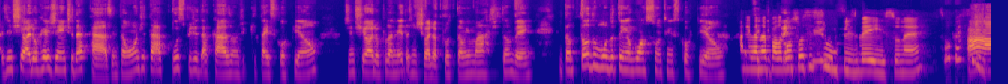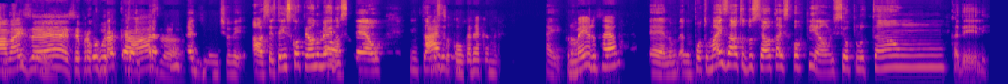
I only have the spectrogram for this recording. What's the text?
a gente olha o regente da casa. Então, onde está a cúspide da casa, onde está escorpião, a gente olha o planeta, a gente olha Plutão e Marte também. Então, todo mundo tem algum assunto em escorpião. A Ana fala como se fosse simples ver isso, né? Super simples. Ah, mas é, você procura a casa. Deixa eu ver. Ah, você tem escorpião no meio do céu. Então, Ai, socorro, cadê a câmera? Aí, no meio do céu? É, no, no, ponto mais alto do céu está Escorpião, e seu Plutão. Cadê ele?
